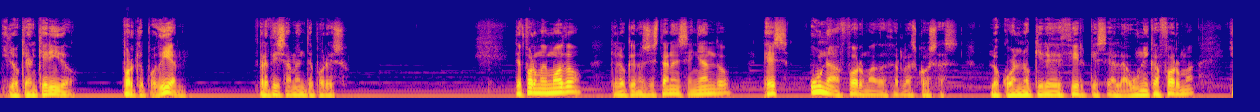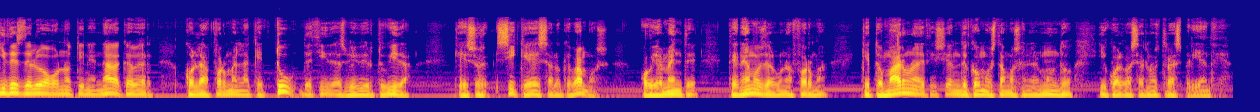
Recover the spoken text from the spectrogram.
y lo que han querido, porque podían, precisamente por eso. De forma y modo que lo que nos están enseñando es una forma de hacer las cosas, lo cual no quiere decir que sea la única forma y desde luego no tiene nada que ver con la forma en la que tú decidas vivir tu vida, que eso sí que es a lo que vamos. Obviamente, tenemos de alguna forma que tomar una decisión de cómo estamos en el mundo y cuál va a ser nuestra experiencia.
